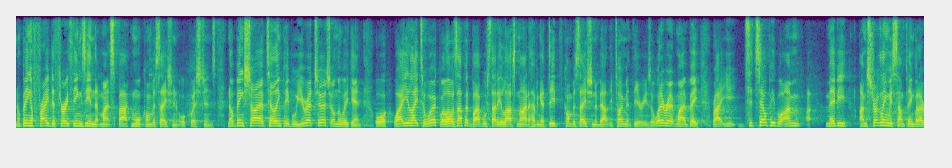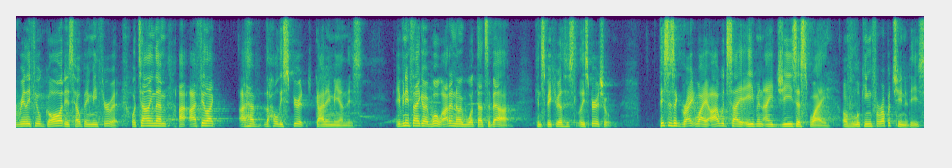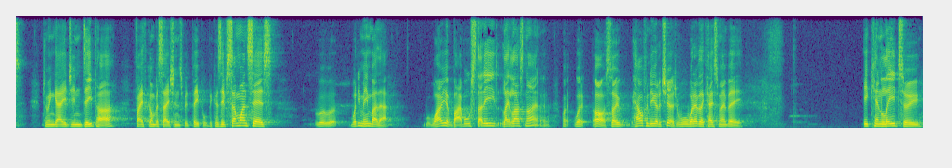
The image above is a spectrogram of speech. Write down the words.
Not being afraid to throw things in that might spark more conversation or questions. Not being shy of telling people you're at church on the weekend. Or why are you late to work? Well, I was up at Bible study last night having a deep conversation about the atonement theories or whatever it might be, right? You, to tell people I'm, uh, maybe I'm struggling with something, but I really feel God is helping me through it. Or telling them, I, I feel like I have the Holy Spirit guiding me on this. Even if they go, Whoa, I don't know what that's about, conspicuously spiritual. This is a great way, I would say, even a Jesus way of looking for opportunities to engage in deeper faith conversations with people. Because if someone says, What do you mean by that? Why are you at Bible study late last night? What, what, oh, so how often do you go to church? Well, whatever the case may be. It can lead to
